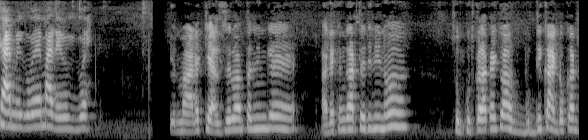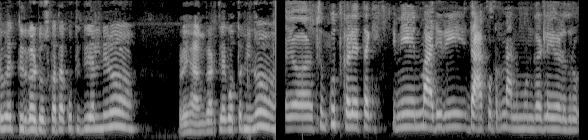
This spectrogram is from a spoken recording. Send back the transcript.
ಚಾಮಿಗುವೆ ಮಾದೇವಿಗುವೆ ಏನು ಮಾಡಕ್ಕೆ ಕೆಲಸ ಅಂತ ನಿಂಗೆ? ಅದಕ್ಕೆ ಹಂಗೆ ಆಡ್ತಿದ್ದೀನಿ ನೀನು? ಸುಮ್ ಕುತ್ಕೊಳಕ್ಕೆ ಅವ್ರ ಬುದ್ಧಿ ಕಂಡು ಕಂಡು ತಿರ್ಗಾ ಡೋಸ್ಕೊತಾ ಕೂತಿದ್ಯಲ್ಲ ನೀನು? ಒಳ್ಳೆ ಹಂಗೆ ಆಡ್ತೀಯ ಗೊತ್ತಾ ನೀನು? ಅಯ್ಯೋ ಸುಮ್ ಕುತ್ಕೊಳ್ಳಿ ತಗಿ. ಇನ್ನೇನ್ ಮಾಡಿರಿ? ಡಾಕ್ಟ್ರು ನನ್ನ ಮುಂಗಡ್ಲೆ ಹೇಳಿದ್ರು.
